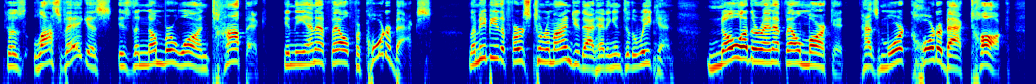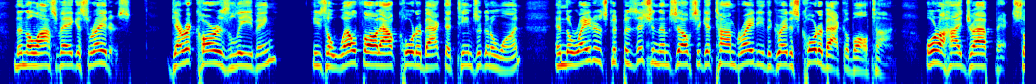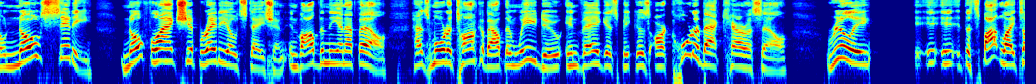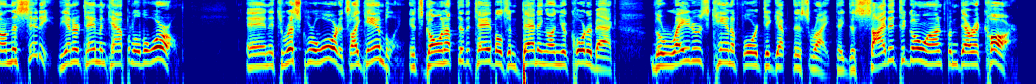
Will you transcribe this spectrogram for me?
because Las Vegas is the number one topic in the NFL for quarterbacks. Let me be the first to remind you that heading into the weekend. No other NFL market has more quarterback talk than the Las Vegas Raiders. Derek Carr is leaving. He's a well thought out quarterback that teams are going to want. And the Raiders could position themselves to get Tom Brady, the greatest quarterback of all time or a high draft pick. So no city, no flagship radio station involved in the NFL has more to talk about than we do in Vegas because our quarterback carousel really it, it, the spotlight's on the city, the entertainment capital of the world. And it's risk reward. It's like gambling. It's going up to the tables and betting on your quarterback. The Raiders can't afford to get this right. They decided to go on from Derek Carr.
